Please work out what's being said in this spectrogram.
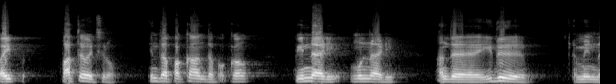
பைப் பற்ற வச்சிரும். இந்த பக்கம் அந்த பக்கம் பின்னாடி முன்னாடி அந்த இது ஐ மீன்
